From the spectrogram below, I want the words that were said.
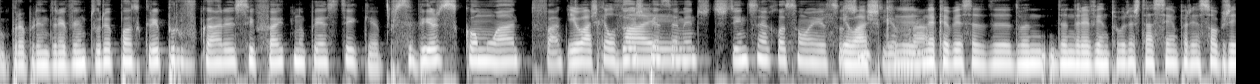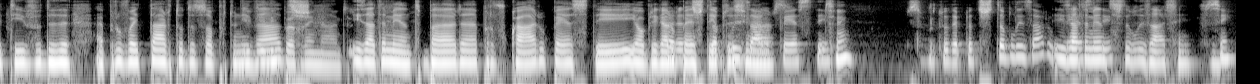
o próprio André Ventura pode querer provocar esse efeito no PST, que é perceber-se como há, de facto, eu acho que ele dois vai... pensamentos distintos em relação a esse eu assunto. Eu acho que haverá... na cabeça de, de, André Ventura está sempre esse objetivo de aproveitar todas as oportunidades. para reinar. Exatamente, para provocar o PSD e obrigar para o PSD a posicionar-se. o PSD. Sim. Sobretudo é para destabilizar o Exatamente, PSD. destabilizar, sim. sim.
